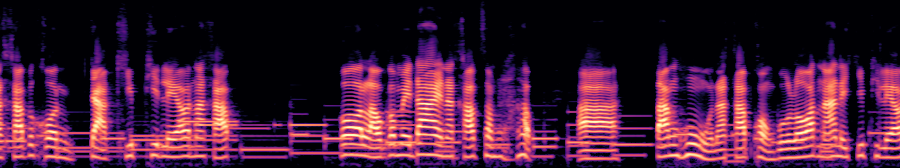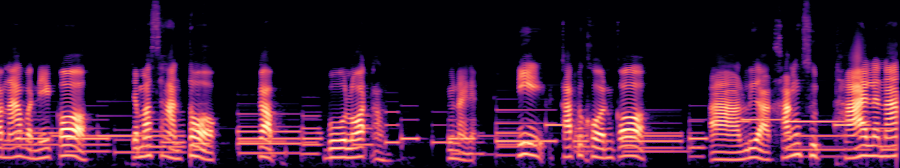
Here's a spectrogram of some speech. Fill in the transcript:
นะครับ ทุกคนจากคลิปที่แล้วนะครับ ก็เราก็ไม่ได้นะครับสำหรับอ่าตังหูนะครับของโบลอสนะในคลิปที่แล้วนะ วันนี้ก็จะมาสานต่อกับโบลอสอะอยู่ไหนเนี่ยนี่ครับทุกคนก็ อ่าเหลือครั้งสุดท้ายแล้วนะ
